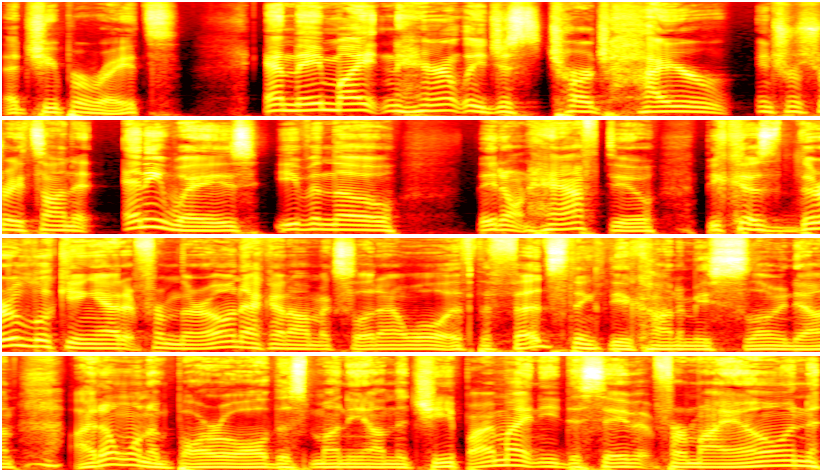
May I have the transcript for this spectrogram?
at cheaper rates. And they might inherently just charge higher interest rates on it, anyways, even though they don't have to because they're looking at it from their own economic slowdown. Well, if the feds think the economy is slowing down, I don't want to borrow all this money on the cheap. I might need to save it for my own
